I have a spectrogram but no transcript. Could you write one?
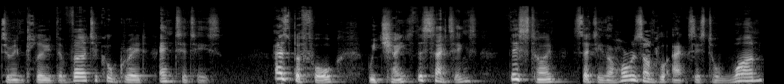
to include the vertical grid entities. As before, we change the settings, this time setting the horizontal axis to 1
